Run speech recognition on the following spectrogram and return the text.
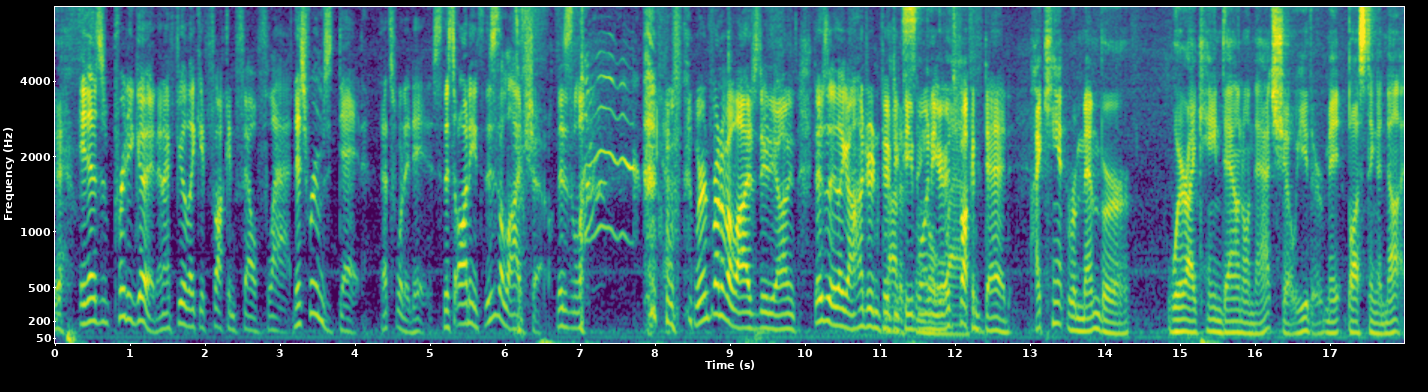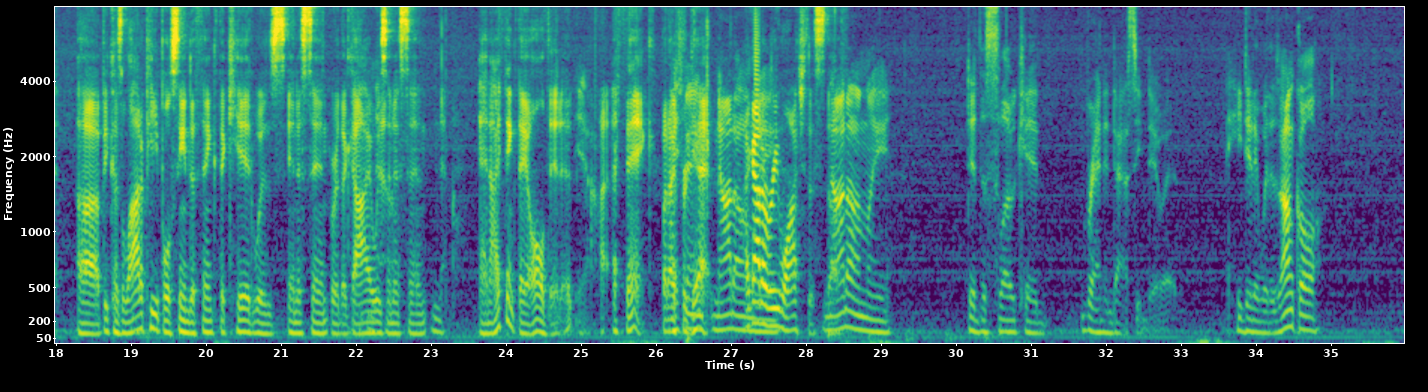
Yeah. It is pretty good, and I feel like it fucking fell flat. This room's dead. That's what it is. This audience. This is a live show. This is. Li- We're in front of a live studio audience. There's like 150 a people in here. It's fucking dead. I can't remember where I came down on that show either, busting a nut. Uh, because a lot of people seem to think the kid was innocent or the guy was No. innocent. No. And I think they all did it. Yeah. I, I think, but I, I think forget. not I gotta rewatch this stuff. Not only did the slow kid Brendan Dassey do it, he did it with his uncle,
